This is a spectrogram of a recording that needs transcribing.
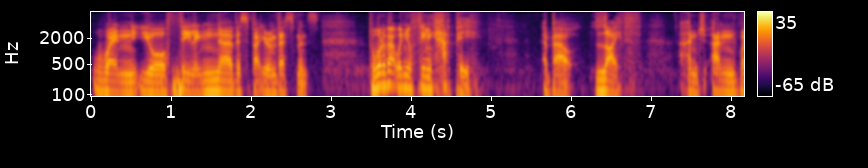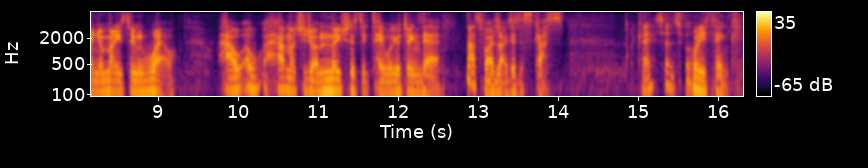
when you're feeling nervous about your investments. But what about when you're feeling happy about life and and when your money's doing well? How how much did your emotions dictate what you're doing there? That's what I'd like to discuss. Okay, sensible. What do you think?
